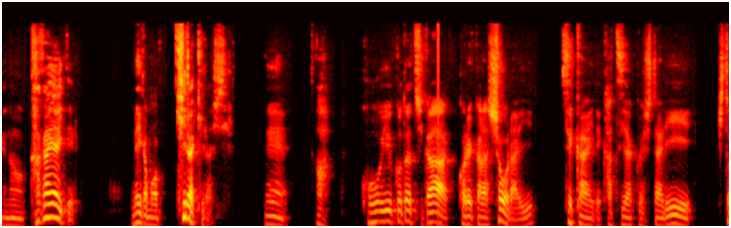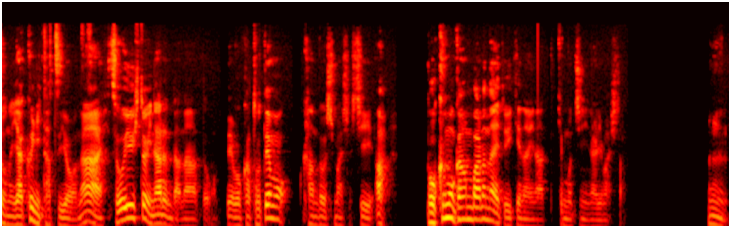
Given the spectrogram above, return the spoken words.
あの輝いてる目がもうキラキラしてる。ねあこういう子たちがこれから将来世界で活躍したり人の役に立つようなそういう人になるんだなと思って僕はとても感動しましたしあ僕も頑張らないといけないなって気持ちになりました。うん。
